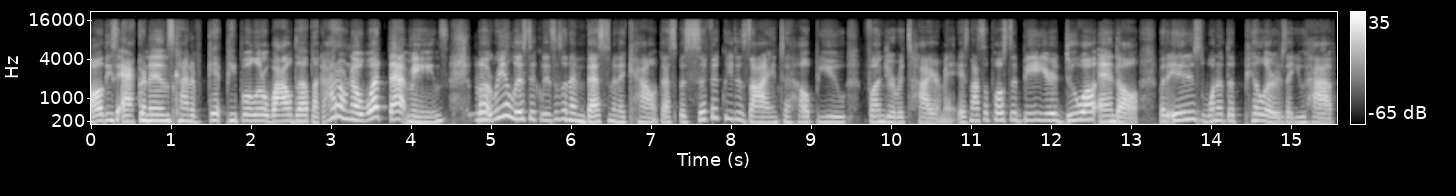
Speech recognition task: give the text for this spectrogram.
all these acronyms kind of get people a little wild up. Like, I don't know what that means. Mm-hmm. But realistically, this is an investment account that's specifically designed to help you fund your retirement. It's not supposed to be your do all end all, but it is one of the pillars that you have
